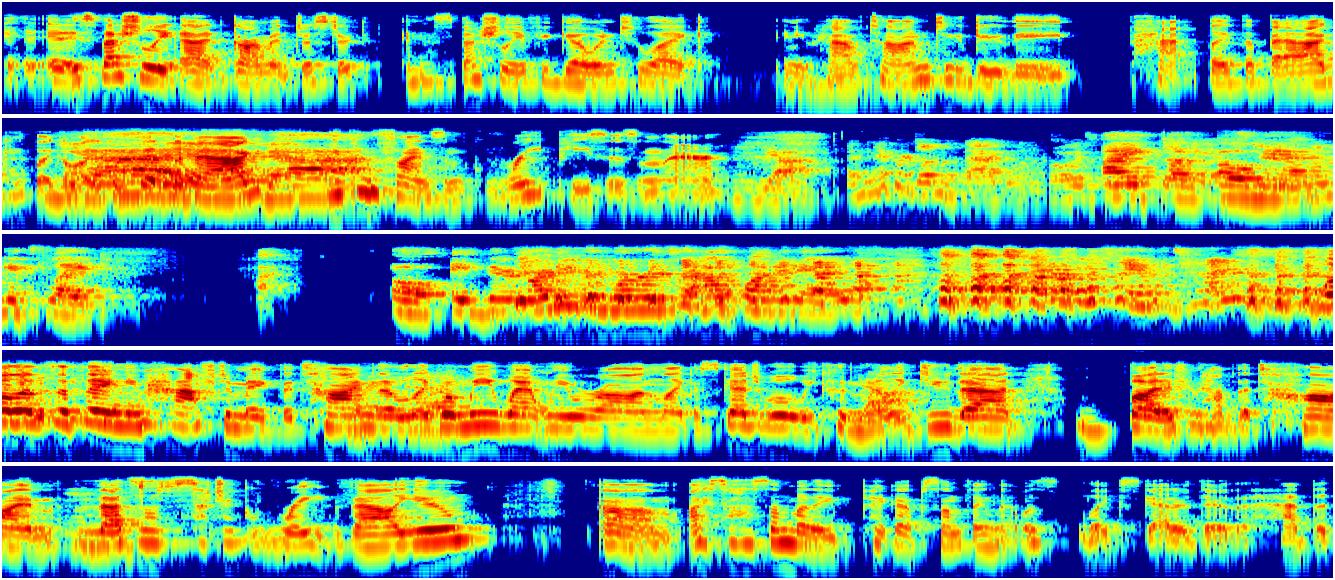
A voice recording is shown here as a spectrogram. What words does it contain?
And especially at garment district and especially if you go into like and you have time to do the pat like the bag like all you can fit in the bag yeah. you can find some great pieces in there Yeah. I've never done the bag one. I've always I done the oh man, one. it's like I, oh eh, there aren't even words for how fun it is. I don't usually have the time. well that's the thing you have to make the time though like Yeah. when we went we were on like a schedule we couldn't really do that but if you have the time Mhm. that's a, such a great value um, i saw somebody pick up something that was like scattered there that had the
